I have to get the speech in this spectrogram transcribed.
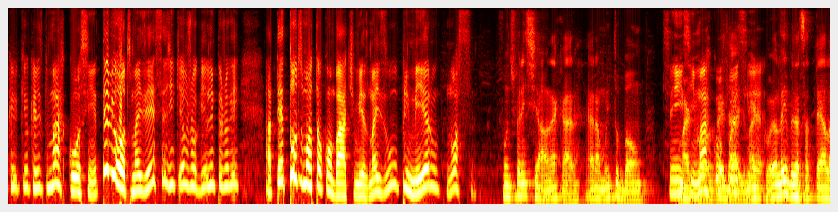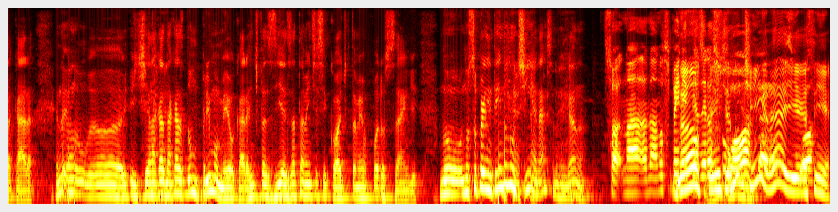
que, que eu acredito que marcou, assim. Teve outros, mas esse a gente, eu joguei, eu lembro que eu joguei até todos os Mortal Kombat mesmo. Mas o primeiro, nossa. Foi um diferencial, né, cara? Era muito bom. Sim, sim, marcou, verdade, foi assim. é. marcou. Eu lembro dessa tela, cara. Eu, eu- eu- a gente ia na casa, na casa de um primo meu, cara. A gente fazia exatamente esse código também pra pôr o sangue. No, no Super Nintendo não tinha, né? Se não me engano. Só, na, na- no Super não, Nintendo Super era Nintendo suor, não tinha, cara, né? E suor. assim,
